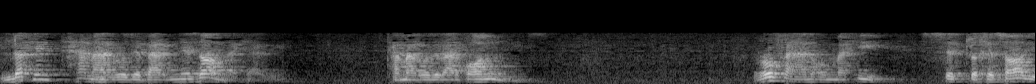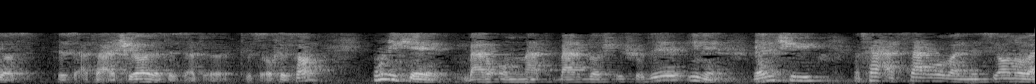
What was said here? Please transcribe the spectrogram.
لکن تمرد بر نظام نکردین. تمرد بر قانون نیست. رفعن امتی ست خسال یا تسعت اشیا یا تسعت خسال اونی که بر امت برداشته شده اینه. یعنی چی؟ مثلا از سر و نسیان و,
